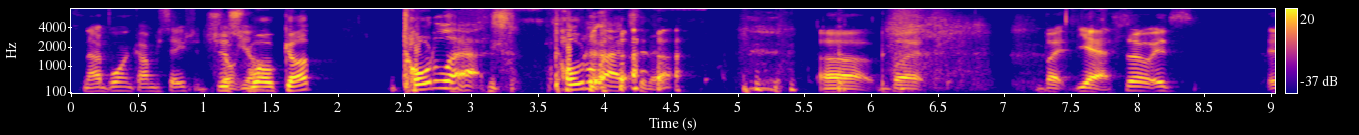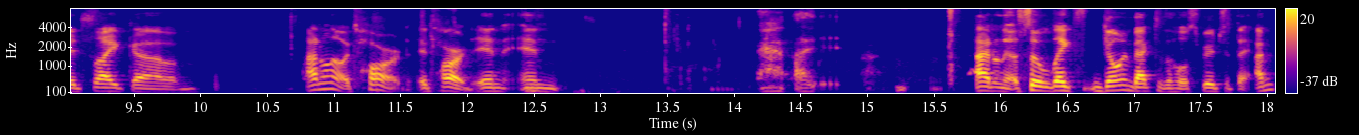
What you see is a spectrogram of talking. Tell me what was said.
It's not a boring conversation. Just woke up. Total ass. Total accident. uh, but but yeah, so it's it's like um, I don't know. It's hard. It's hard, and and I I don't know. So like going back to the whole spiritual thing, I'm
